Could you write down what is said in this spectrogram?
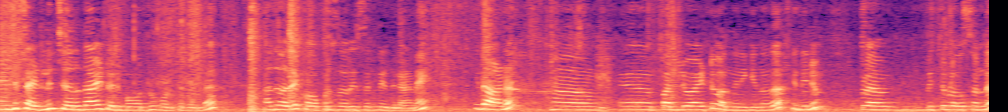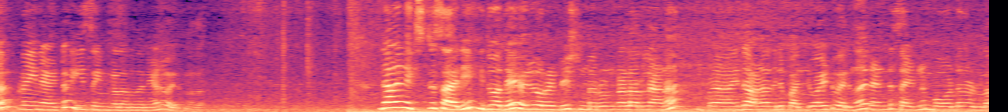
രണ്ട് സൈഡിലും ചെറുതായിട്ടൊരു ബോർഡർ കൊടുത്തിട്ടുണ്ട്. അതും അതേ കോപ്പർ സെറീസിന്റെ ഇതിലാണേ. ഇതാണ് പല്ലുമായിട്ട് വന്നിരിക്കുന്നത്. ഇതിനും വിത്ത് ബ്ലൗസ് ഉണ്ട്. പ്ലെയിനായിട്ട് ഈ സെയിം കളർ തന്നെയാണ് വരുന്നത്. ഇതാണ് നെക്സ്റ്റ് സാരി. ഇതും അതേ ഒരു റെഡിഷ് മെറൂൺ കളറിലാണ് ഇതാണ് അതിന് പല്ലുവായിട്ട് വരുന്നത്. രണ്ട് സൈഡിലും ബോർഡർ ഉള്ള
